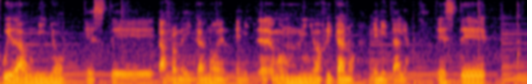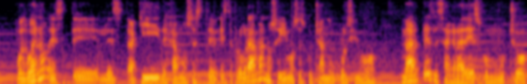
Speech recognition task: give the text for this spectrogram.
cuida a un niño este, afroamericano, en, eh, un niño africano en Italia. Este, pues bueno, este, les, aquí dejamos este, este programa, nos seguimos escuchando el próximo martes, les agradezco mucho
